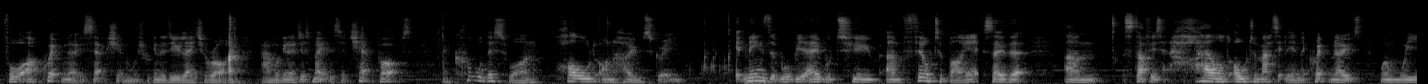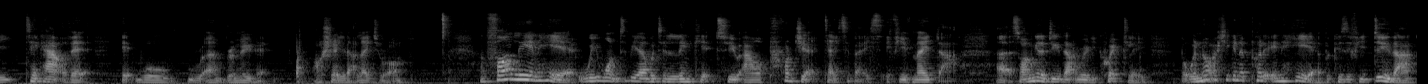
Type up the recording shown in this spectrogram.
for our quick notes section, which we're going to do later on. And we're going to just make this a checkbox and call this one hold on home screen. It means that we'll be able to um, filter by it so that um, stuff is held automatically in the quick notes. When we tick out of it, it will um, remove it. I'll show you that later on. And finally in here, we want to be able to link it to our project database if you've made that. Uh, so I'm going to do that really quickly. But we're not actually going to put it in here because if you do that,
